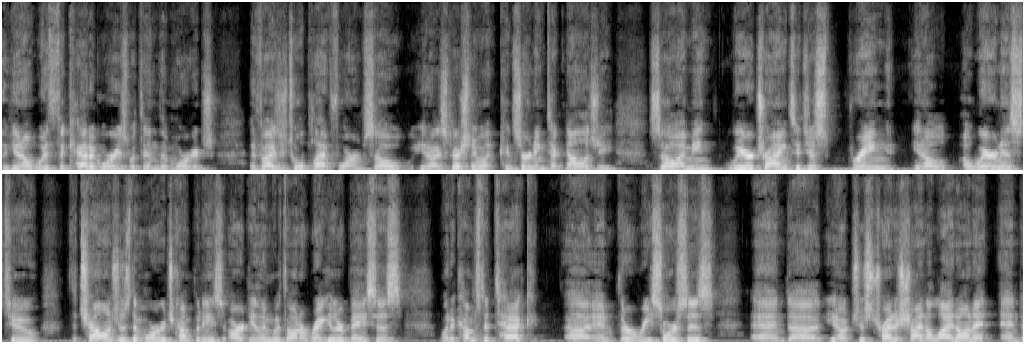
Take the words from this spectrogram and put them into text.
you know with the categories within the mortgage advisor tool platform. So you know especially concerning technology. So i mean we're trying to just bring you know awareness to the challenges that mortgage companies are dealing with on a regular basis when it comes to tech uh, and their resources. And uh, you know just try to shine a light on it. And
